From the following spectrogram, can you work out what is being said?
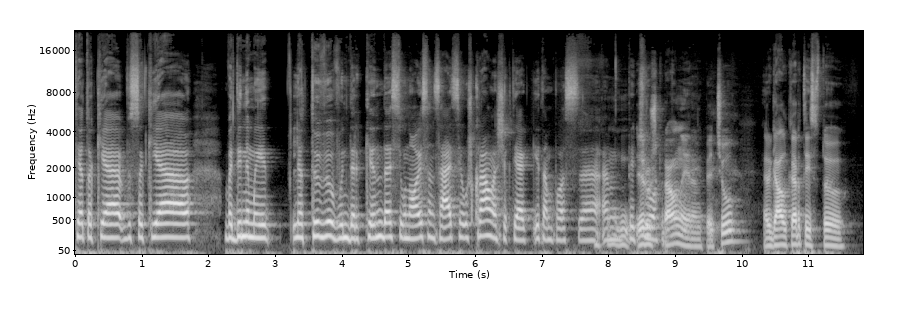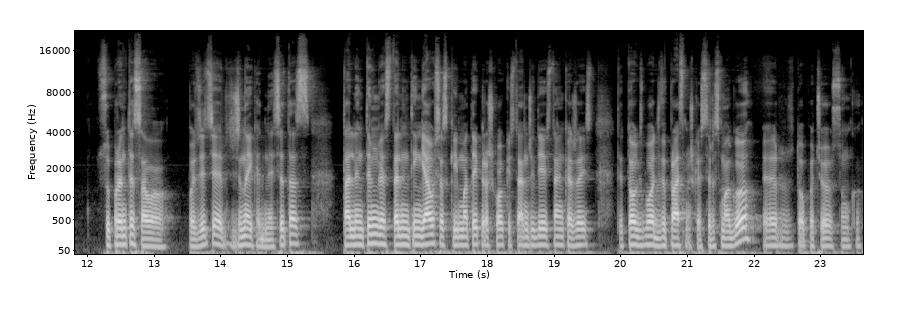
tie tokie visokie vadinimai lietuvių wunderkindas, jaunoji sensacija, užkrauna šiek tiek įtampos e, ant pečių. Ir užkrauna ir ant pečių. Ir gal kartais tu supranti savo poziciją ir žinai, kad nesi tas uh, talentingas, talentingiausias, kai matai prieš kokius ten žaidėjus tenka žaisti. Tai toks buvo dviprasmiškas ir smagu, ir tuo pačiu sunku.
